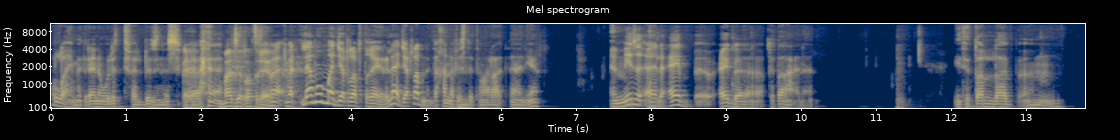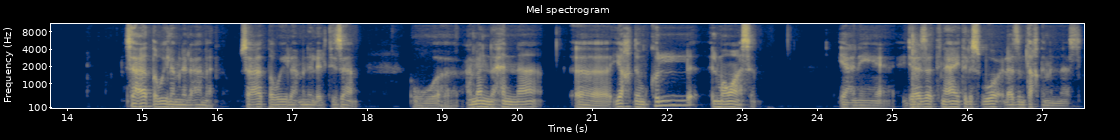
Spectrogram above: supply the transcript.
والله ما أدري أنا ولدت في ال business ف... إيه، ما جربت غيره ما ما لا مو ما جربت غيره لا جربنا دخلنا في. استثمارات ثانية الميزة العيب عيب قطاعنا. يتطلب ساعات طويلة من العمل ساعات طويلة من الالتزام. وعملنا حنا آه، يخدم كل المواسم. يعني إجازة نهاية الأسبوع لازم تخدم الناس.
